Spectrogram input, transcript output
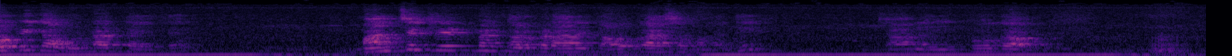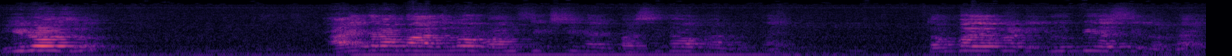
ఓపిక ఉన్నట్టయితే మంచి ట్రీట్మెంట్ దొరకడానికి అవకాశం అనేది చాలా ఎక్కువగా ఉంది. ఈరోజు హైదరాబాద్లో వన్ సిక్స్టీ నైన్ బస్సు దవాఖాన్లు ఉన్నాయి. తొంభై ఒకటి యూపీఎస్సీలు ఉన్నాయి.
